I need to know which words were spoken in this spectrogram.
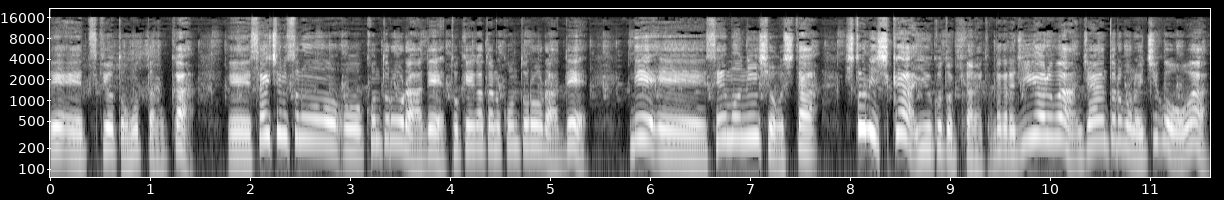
えーつけようと思ったのか、えー最初にそのコントローラーで、時計型のコントローラーで、で、えー正門認証をした人にしか言うことを聞かないと。だから GR1、ジャイアントロボの1号は、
